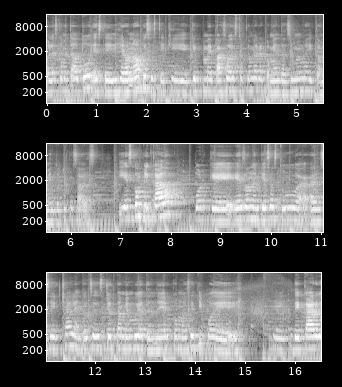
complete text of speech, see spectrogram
o lo has comentado tú, este, dijeron, no, pues este, que, que me pasó esto, ¿qué me recomiendas? Dime un medicamento, ¿tú qué sabes? Y es complicado porque es donde empiezas tú a, a decir, chale, entonces yo también voy a tener como ese tipo de, de, de cargo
